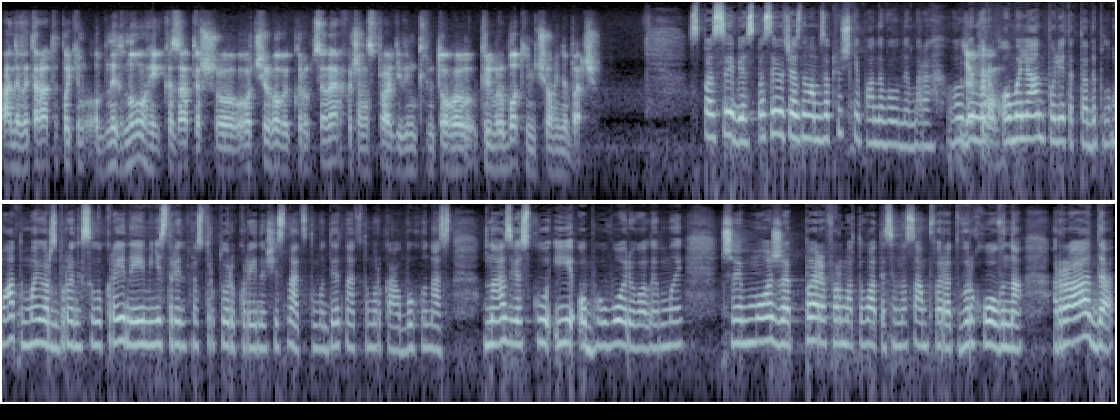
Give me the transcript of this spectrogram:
а не витирати потім об них ноги і казати, що черговий корупціонер, хоча насправді він крім того, крім роботи, нічого не бачив. Спасибі, спасибі величезне вам заключення, пане Володимире. Володимир Дякую. Омелян, політик та дипломат, майор збройних сил України і міністр інфраструктури України в 16-19 роках був у нас на зв'язку і обговорювали ми, чи може переформатуватися насамперед Верховна Рада.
